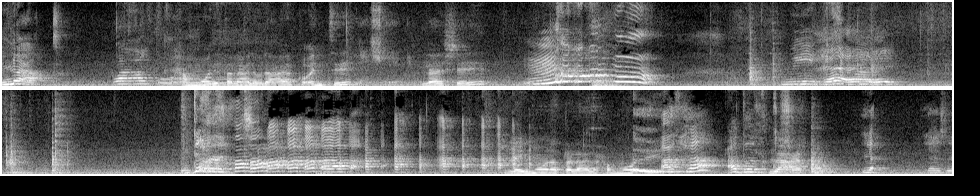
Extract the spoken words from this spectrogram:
لعق لعق حمودي طلع له لعق وانت لا شيء. لا شيء. ليمونة طلع له حمودي. عارفة القشر. لعق لا. لازم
